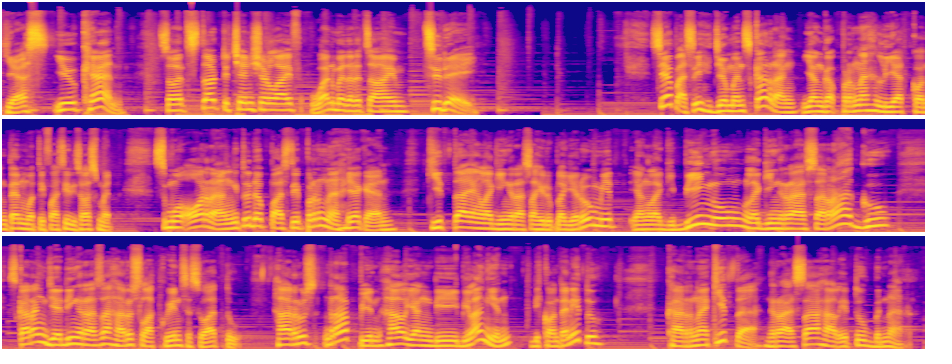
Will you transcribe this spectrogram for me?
Yes, you can! So let's start to change your life one bite at a time today. Siapa sih zaman sekarang yang gak pernah lihat konten motivasi di sosmed? Semua orang itu udah pasti pernah ya kan? Kita yang lagi ngerasa hidup lagi rumit, yang lagi bingung, lagi ngerasa ragu, sekarang jadi ngerasa harus lakuin sesuatu. Harus nerapin hal yang dibilangin di konten itu. Karena kita ngerasa hal itu benar.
